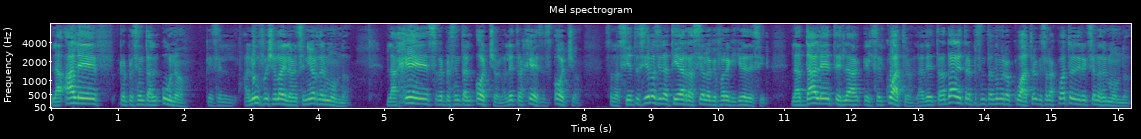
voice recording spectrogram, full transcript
La Aleph representa el uno, que es el Aluf Esholai, el Señor del mundo. La Ges representa el 8, la letra Ges es 8. Son los siete cielos y la tierra, sea lo que fuera que quiere decir. La Dalet es, el 4. La letra Dalet representa el número 4, que son las cuatro direcciones del mundo.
